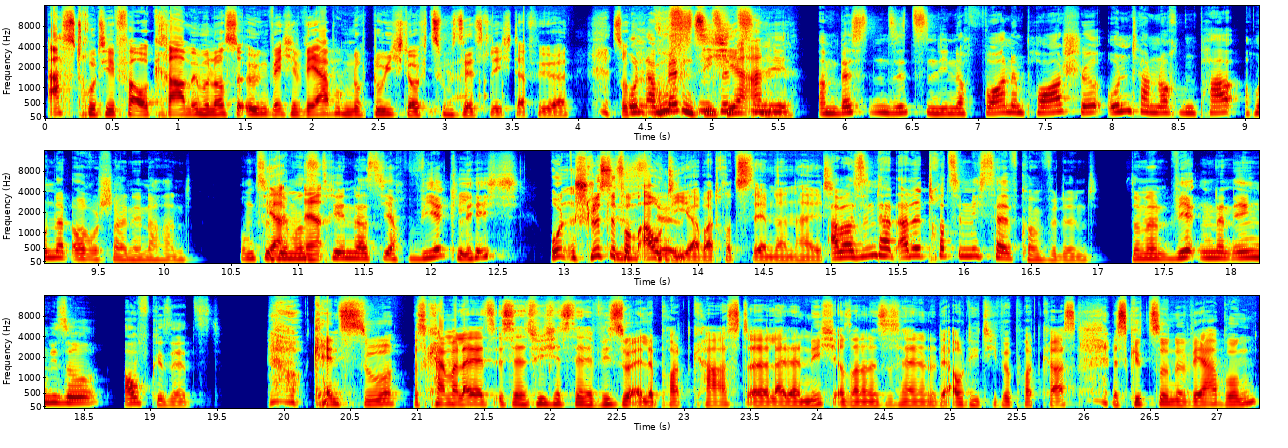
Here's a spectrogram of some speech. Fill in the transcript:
Astro-TV-Kram immer noch so irgendwelche Werbung noch durchläuft zusätzlich dafür. So, Und am besten Sie hier sitzen an. Die, am besten sitzen die noch vorne im Porsche und haben noch ein paar 100-Euro-Scheine in der Hand, um zu Ja, demonstrieren, dass die auch wirklich, Und ein Schlüssel vom Audi, aber trotzdem dann halt. aber sind halt alle trotzdem nicht self-confident, sondern wirken dann irgendwie so aufgesetzt. Kennst du, das kann man leider, jetzt ist natürlich jetzt der visuelle Podcast, äh, leider nicht, sondern es ist ja nur der auditive Podcast. Es gibt so eine Werbung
